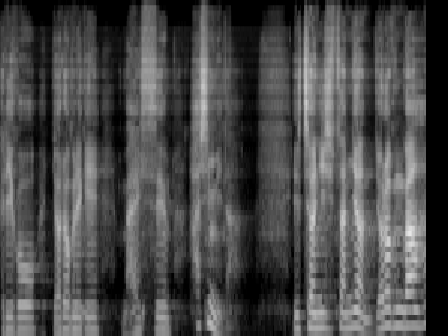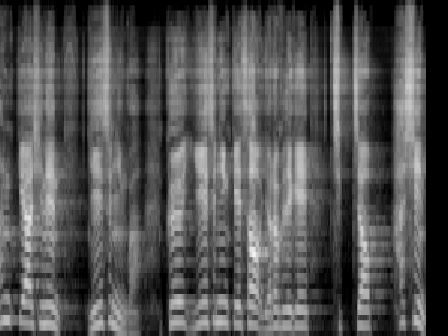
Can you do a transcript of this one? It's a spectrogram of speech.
그리고 여러분에게 말씀하십니다. 2023년 여러분과 함께 하시는 예수님과 그 예수님께서 여러분에게 직접 하신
